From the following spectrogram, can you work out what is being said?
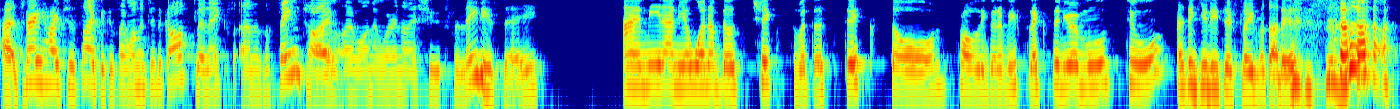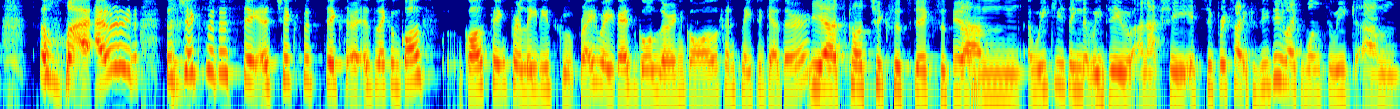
Uh, it's very hard to decide because I want to do the golf clinics, and at the same time, I want to wear nice shoes for Ladies' Day. I mean, and you're one of those chicks with a stick, so probably gonna be flexing your moves too. I think you need to explain what that is. So I, I don't really know. So chicks with a stick, uh, chicks with sticks are, is like a golf golfing for ladies group, right? Where you guys go learn golf and play together. yeah, it's called Chicks with Sticks. It's Yeah. um, a weekly thing that we do, and actually, it's super exciting because we do like once a week. Um,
